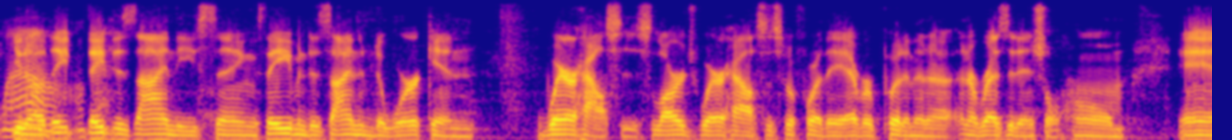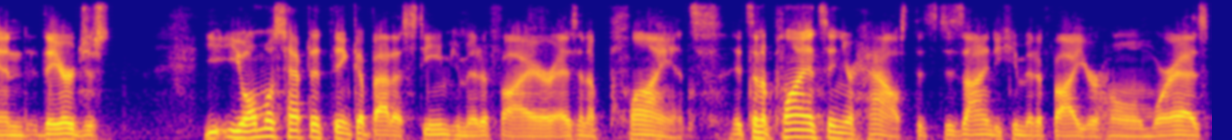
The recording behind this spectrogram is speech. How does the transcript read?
wow, you know they okay. they design these things. They even design them to work in warehouses, large warehouses, before they ever put them in a in a residential home, and they are just you, you almost have to think about a steam humidifier as an appliance. It's an appliance in your house that's designed to humidify your home, whereas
